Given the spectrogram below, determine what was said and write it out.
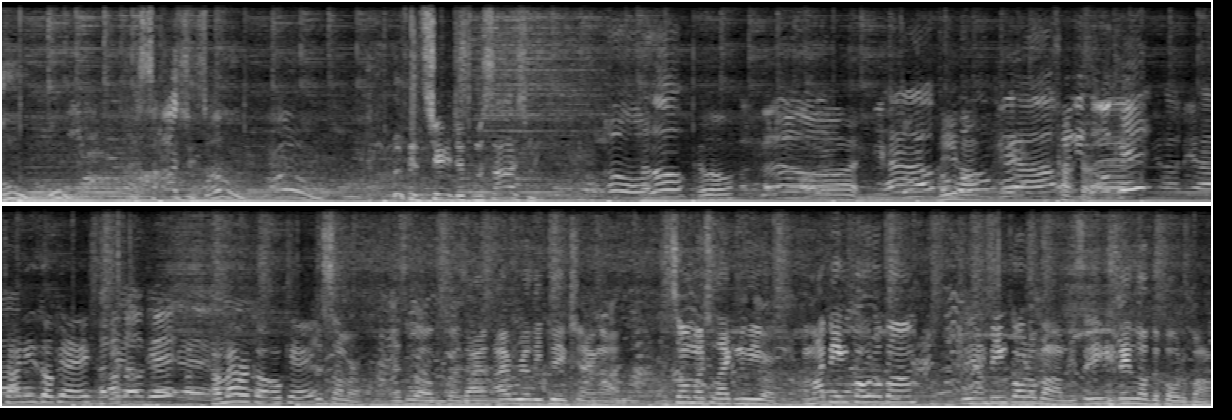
oh, oh, massages. Oh, oh. the chair just massaged me. Hello. Hello. Hello. Ni hao. Ni hao. Chinese okay? Chinese okay. Chinese uh, okay. America okay. This summer as well because I, I really dig Shanghai. It's so much like New York. Am I being photobombed? See, I'm being photobombed, you see? They love the photobomb.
